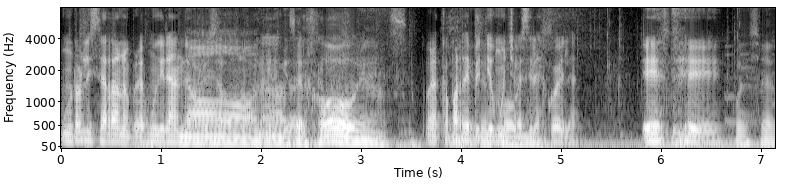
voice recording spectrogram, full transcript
un Rolly Serrano, pero es muy grande. No, tienen que ser jóvenes. Bueno, capaz tienen repitió muchas veces en la escuela. Este. Puede ser.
